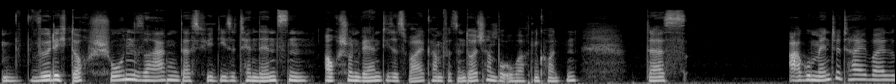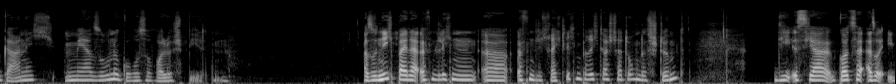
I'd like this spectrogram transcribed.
würde ich doch schon sagen, dass wir diese Tendenzen auch schon während dieses Wahlkampfes in Deutschland beobachten konnten, dass Argumente teilweise gar nicht mehr so eine große Rolle spielten. Also nicht bei der öffentlichen, äh, öffentlich-rechtlichen Berichterstattung, das stimmt. Die ist ja Gott sei Dank, also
